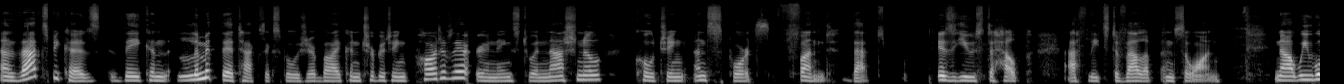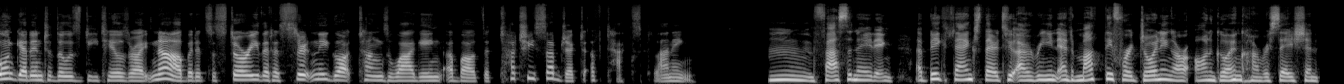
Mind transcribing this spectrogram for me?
And that's because they can limit their tax exposure by contributing part of their earnings to a national coaching and sports fund that is used to help athletes develop and so on. Now, we won't get into those details right now, but it's a story that has certainly got tongues wagging about the touchy subject of tax planning. Mm, fascinating. A big thanks there to Irene and Matti for joining our ongoing conversation.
